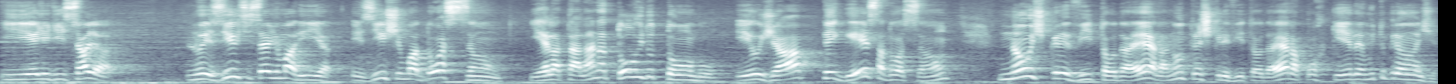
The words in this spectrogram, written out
e ele disse: Olha, não existe Sérgio Maria, existe uma doação e ela está lá na Torre do Tombo. Eu já peguei essa doação, não escrevi toda ela, não transcrevi toda ela porque ela é muito grande.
